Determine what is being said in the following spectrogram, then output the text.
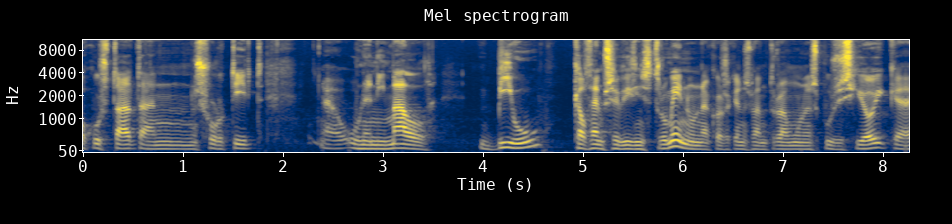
al costat han sortit eh, un animal viu que el fem servir d'instrument, una cosa que ens vam trobar en una exposició i que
